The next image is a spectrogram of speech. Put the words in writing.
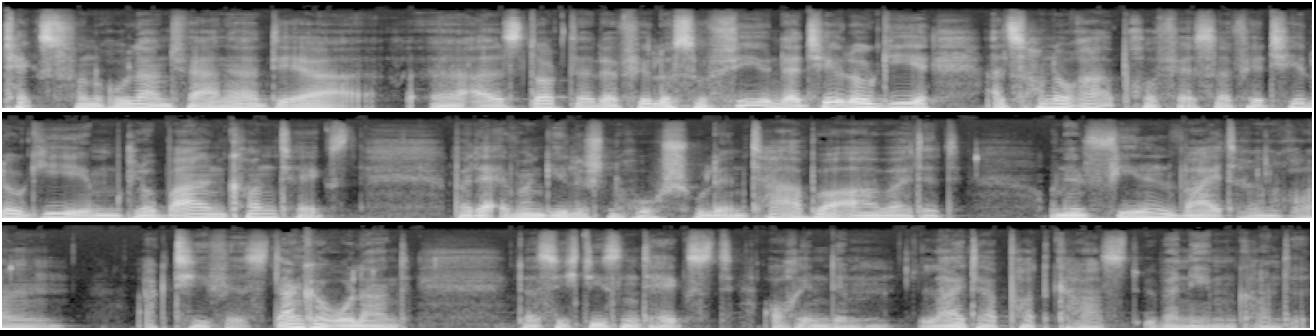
Text von Roland Werner, der äh, als Doktor der Philosophie und der Theologie, als Honorarprofessor für Theologie im globalen Kontext bei der Evangelischen Hochschule in Tabor arbeitet und in vielen weiteren Rollen aktiv ist. Danke, Roland, dass ich diesen Text auch in dem Leiter-Podcast übernehmen konnte.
